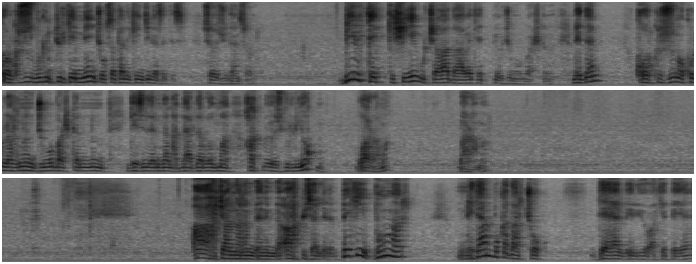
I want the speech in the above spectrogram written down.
Korkusuz bugün Türkiye'nin en çok satan ikinci gazetesi. Sözcüden sonra. Bir tek kişiyi uçağa davet etmiyor Cumhurbaşkanı. Neden? Korkusuzun okurlarının Cumhurbaşkanı'nın gezilerinden haberdar olma hak ve özgürlüğü yok mu? Var ama. Var ama. Ah canlarım benim de, ah güzellerim. Peki bunlar neden bu kadar çok değer veriyor AKP'ye?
